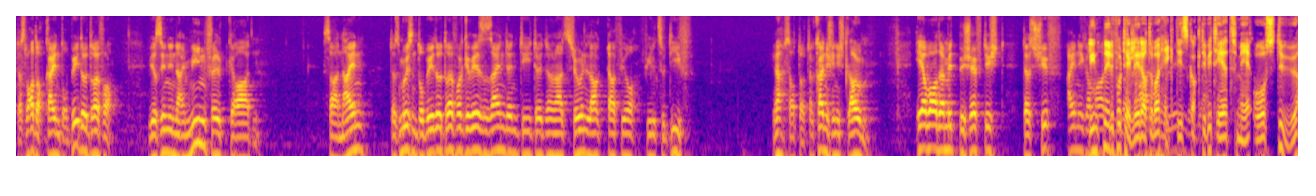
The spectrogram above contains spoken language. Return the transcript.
das war doch kein Torpedotreffer. Wir sind in ein Minenfeld geraten. Sag nein, das muss ein Torpedotreffer gewesen sein, denn die Detonation lag dafür viel zu tief. Ja, sagt er, da kann ich nicht glauben. Er war damit beschäftigt, Lintner forteller at det var hektisk aktivitet med å stue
